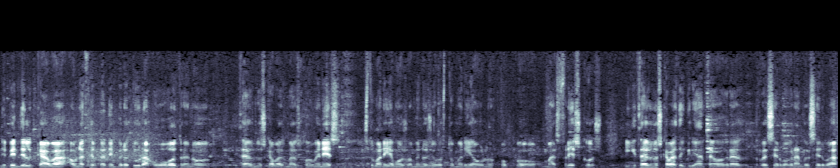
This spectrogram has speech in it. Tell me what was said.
Depende del cava a una cierta temperatura u otra, ¿no? Quizás unos cavas más jóvenes los tomaríamos, o al menos yo los tomaría unos poco más frescos, y quizás unos cavas de crianza o gra- reserva gran reserva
